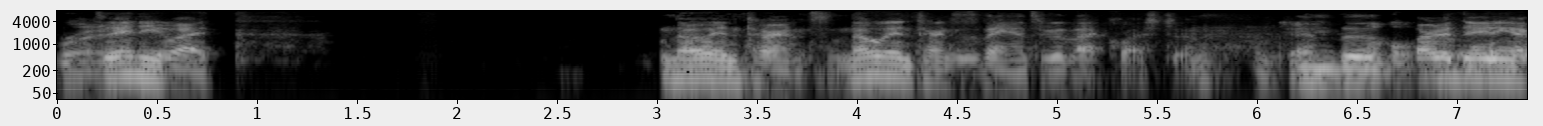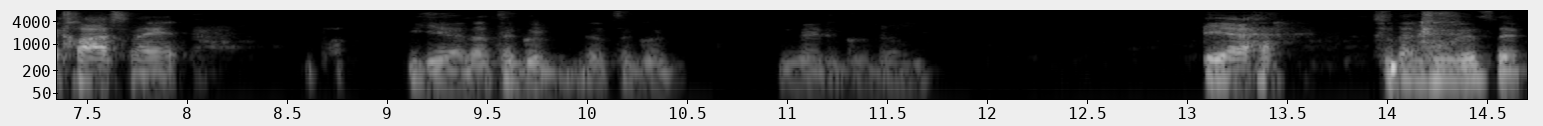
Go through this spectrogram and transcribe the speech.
Right. So anyway, no interns. No interns is the answer to that question. Okay. And the- Started dating a classmate. Yeah, that's a good. That's a good way to go down. Yeah. So then, who is it?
